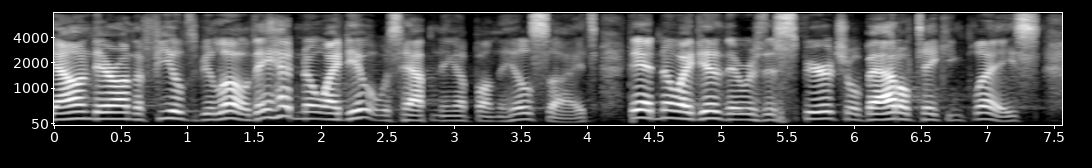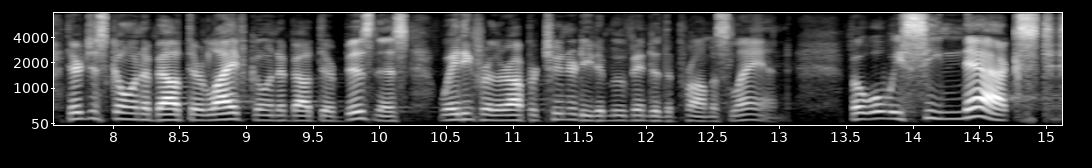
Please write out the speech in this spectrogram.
down there on the fields below, they had no idea what was happening up on the hillsides. They had no idea there was this spiritual battle taking place. They're just going about their life, going about their business, waiting for their opportunity to move into the promised land. But what we see next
